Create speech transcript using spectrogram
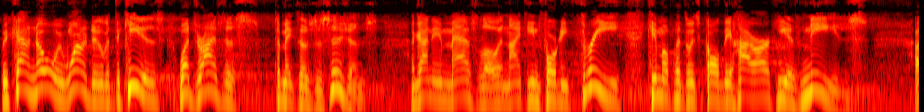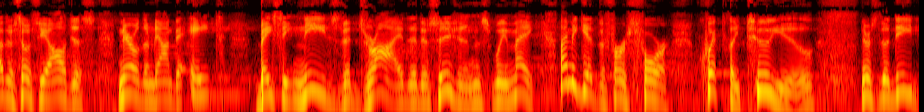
We kind of know what we want to do, but the key is what drives us to make those decisions. A guy named Maslow in 1943 came up with what's called the hierarchy of needs. Other sociologists narrow them down to eight basic needs that drive the decisions we make. Let me give the first four quickly to you. There's the need,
